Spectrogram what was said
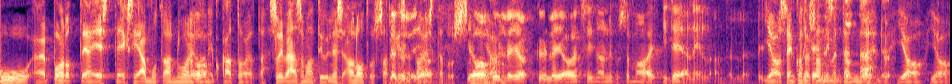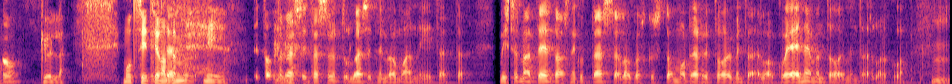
puuportteja esteeksi ja ammutaan nuorilla niin katoilta. Se oli vähän sama tyylinen se aloitus kyllä, taistelussa. Joo, joo, kyllä joo, kyllä joo, että siinä on niin sama idea niillä on tälle. Joo, sen kohtaisesti on nimenomaan nähnyt, joo, joo, joo, kyllä. Mutta sitten siellä on tämmöinen, niin. Totta kai tässä nyt tulee sitten nimenomaan niitä, että missä mä teen taas niin tässä elokuvassa, koska sitä on moderni toiminta-elokuva ja enemmän toiminta-elokuva. Hmm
